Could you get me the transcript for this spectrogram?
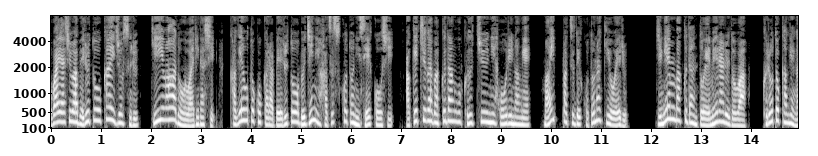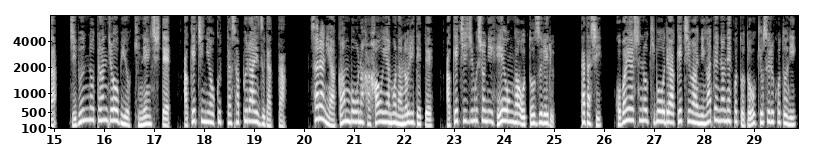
小林はベルトを解除するキーワードを割り出し、影男からベルトを無事に外すことに成功し、明智が爆弾を空中に放り投げ、真一発で事なきを得る。次元爆弾とエメラルドは、黒トカゲが自分の誕生日を記念して、明智に送ったサプライズだった。さらに赤ん坊の母親も名乗り出て、明智事務所に平穏が訪れる。ただし、小林の希望で明智は苦手な猫と同居することに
